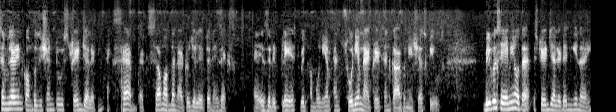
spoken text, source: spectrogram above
similar in composition to straight gelatin except that some of the nitrogelatin is ex is replaced with ammonium and sodium nitrates and carbonaceous fuse बिल्कुल सेम ही होता है स्ट्रेट जेलेटिन की तरह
